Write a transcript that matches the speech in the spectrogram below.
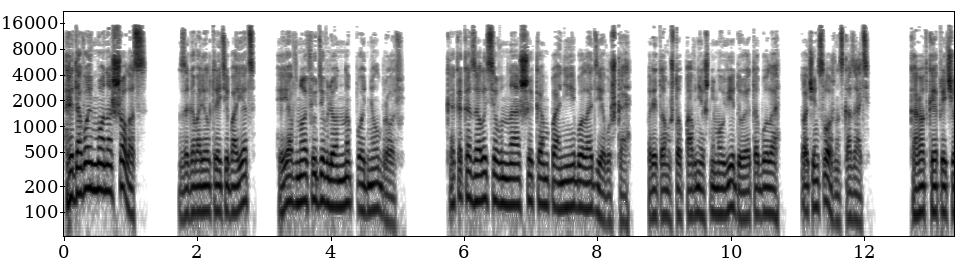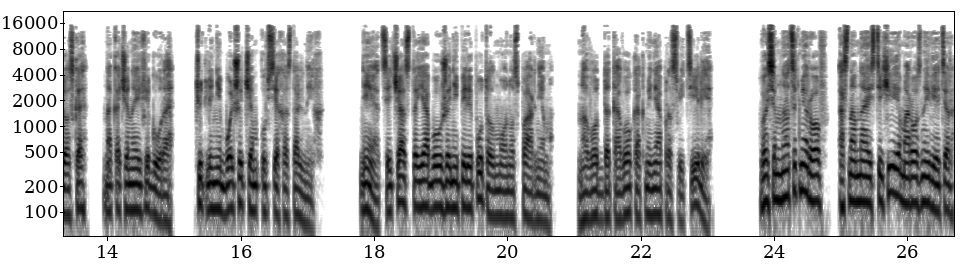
«Рядовой Мона Шолос!» — заговорил третий боец, и я вновь удивленно поднял бровь. Как оказалось, в нашей компании была девушка, при том, что по внешнему виду это было очень сложно сказать. Короткая прическа, накачанная фигура, чуть ли не больше, чем у всех остальных. Нет, сейчас-то я бы уже не перепутал Мону с парнем, но вот до того, как меня просветили... «Восемнадцать миров, основная стихия — морозный ветер».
